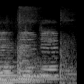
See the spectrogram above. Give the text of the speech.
Dip, dip, dip.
